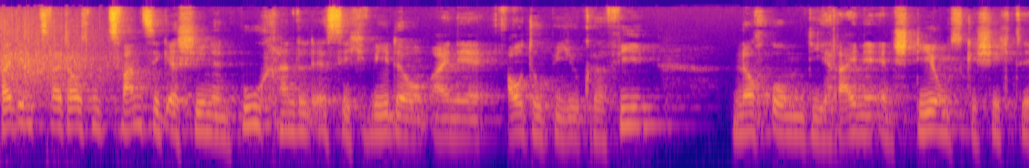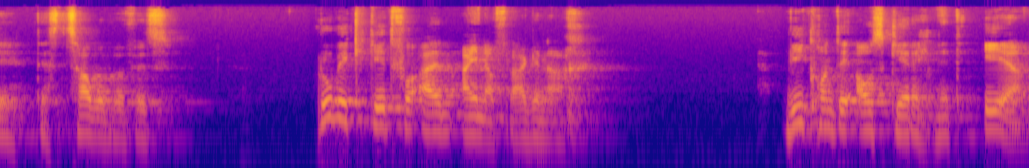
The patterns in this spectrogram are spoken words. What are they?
Bei dem 2020 erschienenen Buch handelt es sich weder um eine Autobiografie noch um die reine Entstehungsgeschichte des Zauberwürfels. Rubik geht vor allem einer Frage nach. Wie konnte ausgerechnet er,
